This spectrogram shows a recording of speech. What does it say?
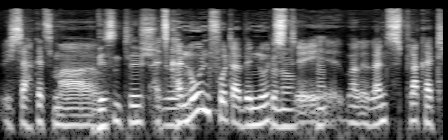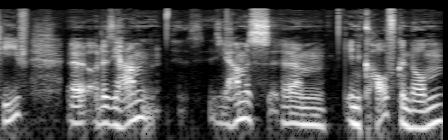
ich sag jetzt mal Wissentlich, als Kanonenfutter benutzt, genau, äh, ja. ganz plakativ. Äh, oder sie haben sie haben es ähm, in Kauf genommen,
